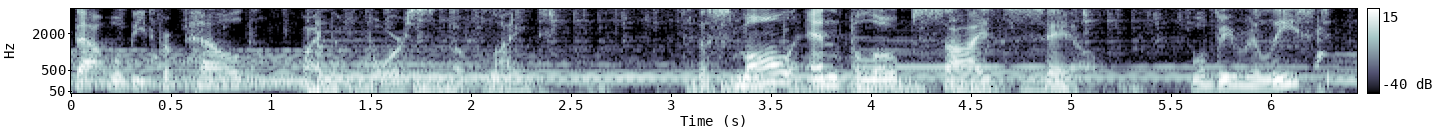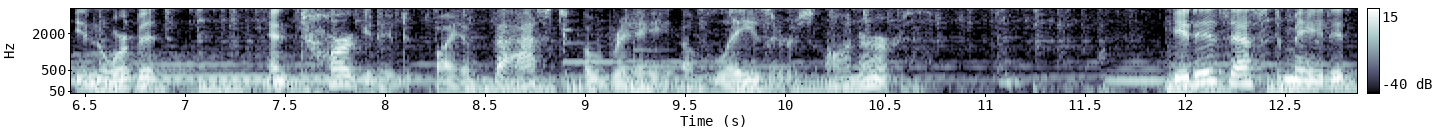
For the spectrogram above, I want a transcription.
that will be propelled by the force of light. The small envelope sized sail will be released in orbit and targeted by a vast array of lasers on Earth. It is estimated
